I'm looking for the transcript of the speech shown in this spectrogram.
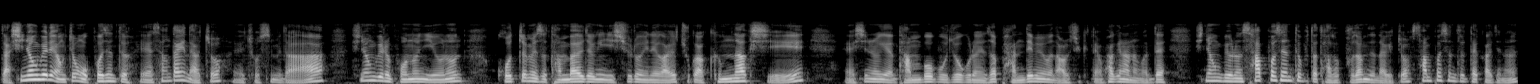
자, 신용비율이 0.5% 예, 상당히 낮죠. 예, 좋습니다. 신용비를 보는 이유는 고점에서 단발적인 이슈로 인해 가지고 주가 급락 시 예, 신용에 담보 부족으로 인해서 반대매매 나올 수 있기 때문에 확인하는 건데 신용비율은 4%부터 다소 부담된다겠죠. 3%대까지는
